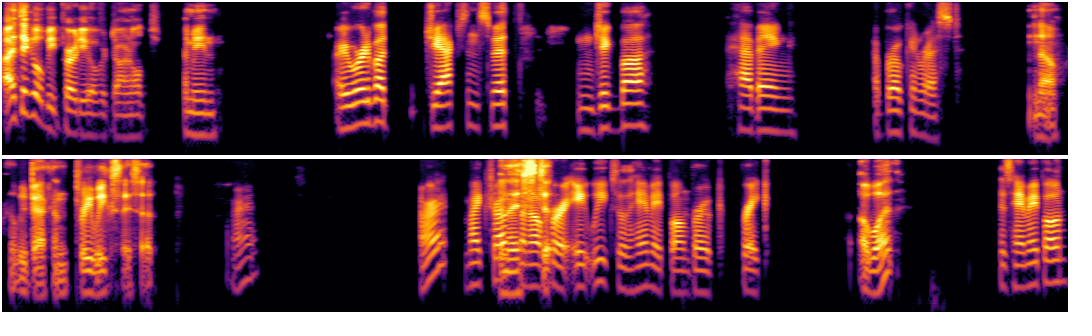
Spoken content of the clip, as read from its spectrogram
I think it will be Purdy over Darnold. I mean, Are you worried about Jackson Smith and Jigba having a broken wrist? no, he'll be back in three weeks. They said. All right. All right. Mike Trout's been out for eight weeks with a hamate bone broke break. A what? His hamate bone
